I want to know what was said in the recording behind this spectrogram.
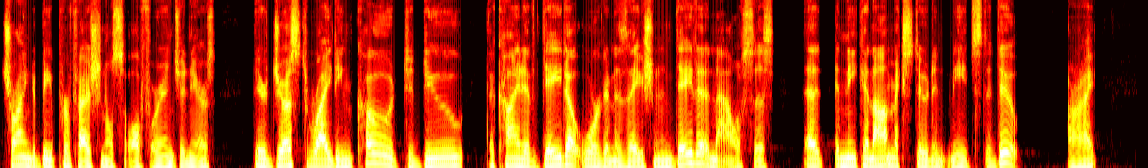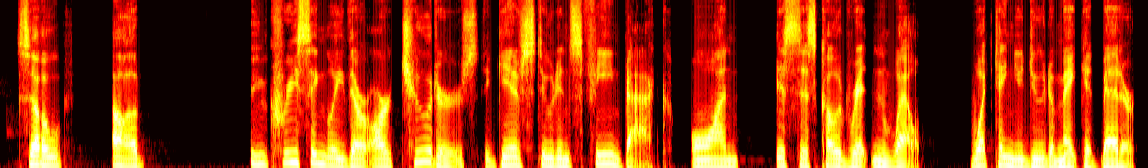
trying to be professional software engineers. They're just writing code to do the kind of data organization and data analysis that an economics student needs to do. All right. So, uh, increasingly, there are tutors to give students feedback on is this code written well? What can you do to make it better?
